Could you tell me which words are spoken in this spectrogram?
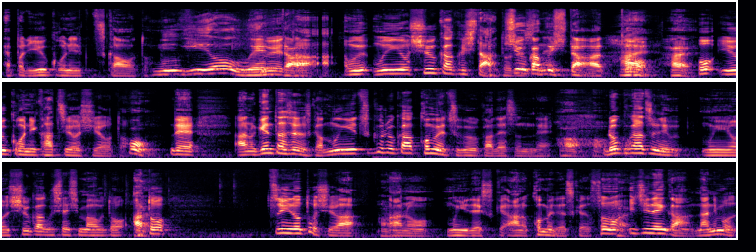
やっぱり有効に使おうと。麦を植えた。麦を収穫した後、ね、収穫した後、はい。を有効に活用しようと。であの減反性ですか？ら麦作るか米作るかですんで、はあはあ、6月に麦を収穫してしまうと、はい、あと次の年は、はい、あの麦ですけどあの米ですけどその1年間何も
